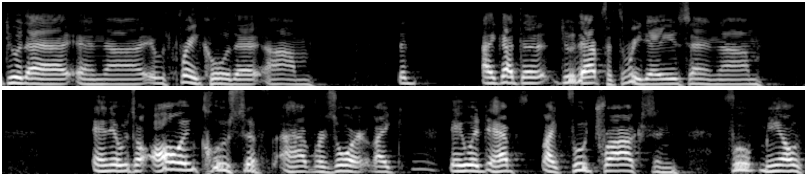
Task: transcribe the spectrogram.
do that, and uh, it was pretty cool that um, that I got to do that for three days, and um, and it was an all-inclusive uh, resort. Like they would have like food trucks and food meals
